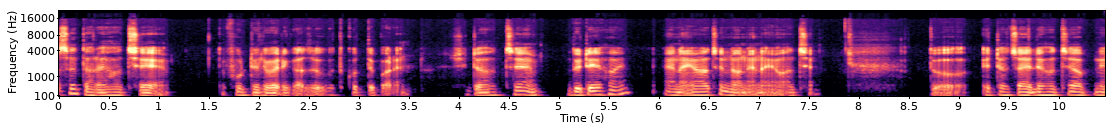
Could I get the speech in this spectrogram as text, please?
আছে, তারাই হচ্ছে ফুড ডেলিভারি কাজও করতে পারেন। সেটা হচ্ছে দুইটাই হয়, এনআইও আছে নন এনআইও আছে। তো এটা চাইলে হচ্ছে আপনি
